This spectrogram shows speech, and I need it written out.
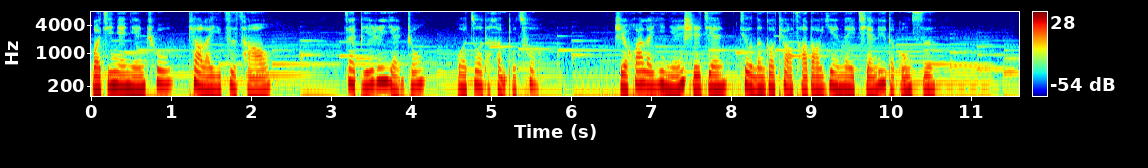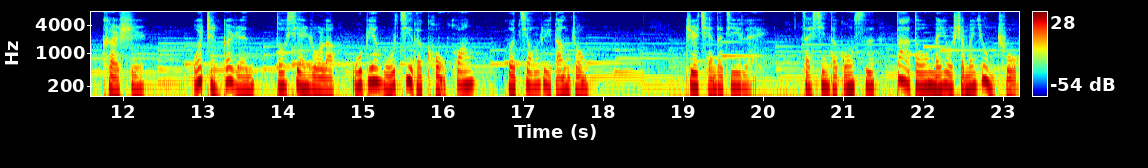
我今年年初跳了一次槽，在别人眼中，我做的很不错，只花了一年时间就能够跳槽到业内前列的公司。可是，我整个人都陷入了无边无际的恐慌。和焦虑当中，之前的积累，在新的公司大都没有什么用处，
